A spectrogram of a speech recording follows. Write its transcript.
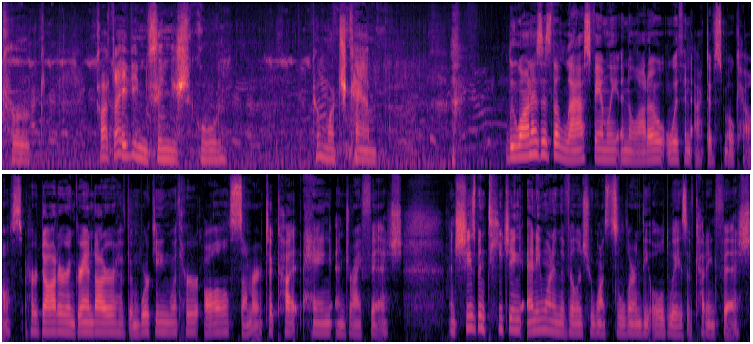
third. Because I didn't finish school. Too much camp. Luana's is the last family in Nulato with an active smokehouse. Her daughter and granddaughter have been working with her all summer to cut, hang, and dry fish. And she's been teaching anyone in the village who wants to learn the old ways of cutting fish.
